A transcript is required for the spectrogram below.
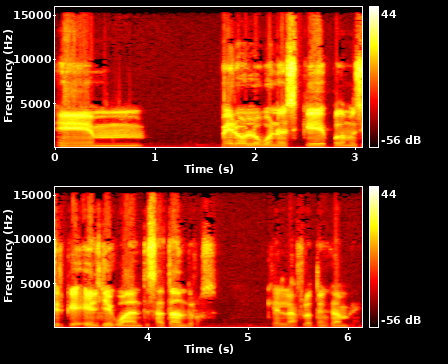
Em, pero lo bueno es que podemos decir que él llegó antes a Tandros que la flota enjambre.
